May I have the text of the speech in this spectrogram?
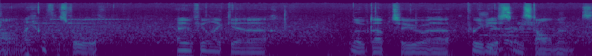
Oh my health is full. I didn't feel like it uh lived up to uh previous installments.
